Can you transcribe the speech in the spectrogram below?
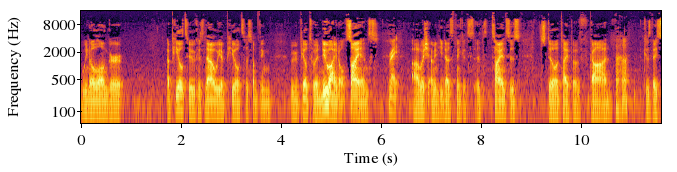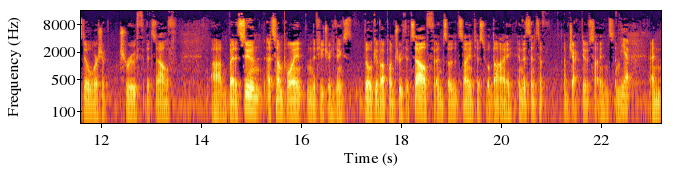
we no longer appeal to because now we appeal to something. We appeal to a new idol, science, right. Uh, which I mean, he does think it's, it's science is still a type of God Uh-huh. because they still worship truth itself. Um, but it's soon, at some point in the future, he thinks they'll give up on truth itself, and so that scientists will die in the sense of objective science. And Yep. and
